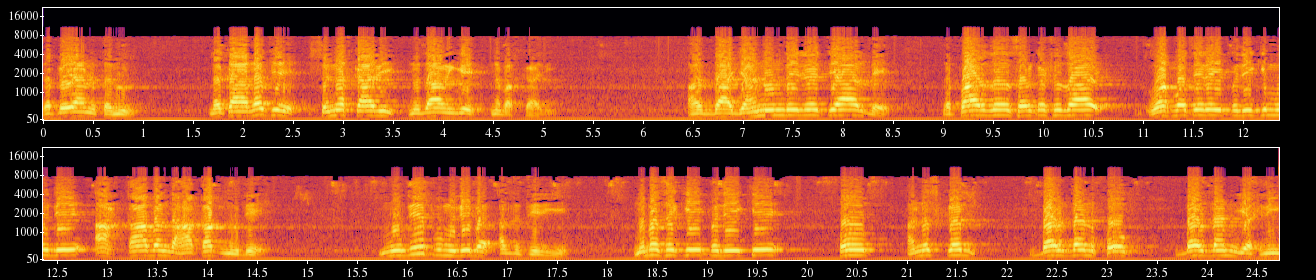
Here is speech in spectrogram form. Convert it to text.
د پیانو تنور لکه هغه چې سنت کاری نو داونګي نه بخکاری او دا جانم دې له تیار دې د پاره د سرکش ځای وخت به تیرې پدې کې مودې احقابند حقب مودې مودې په مودې به ارته تیریږي نه بسکی پدې کې خوب انسکل بردن خوب بردن یخنی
